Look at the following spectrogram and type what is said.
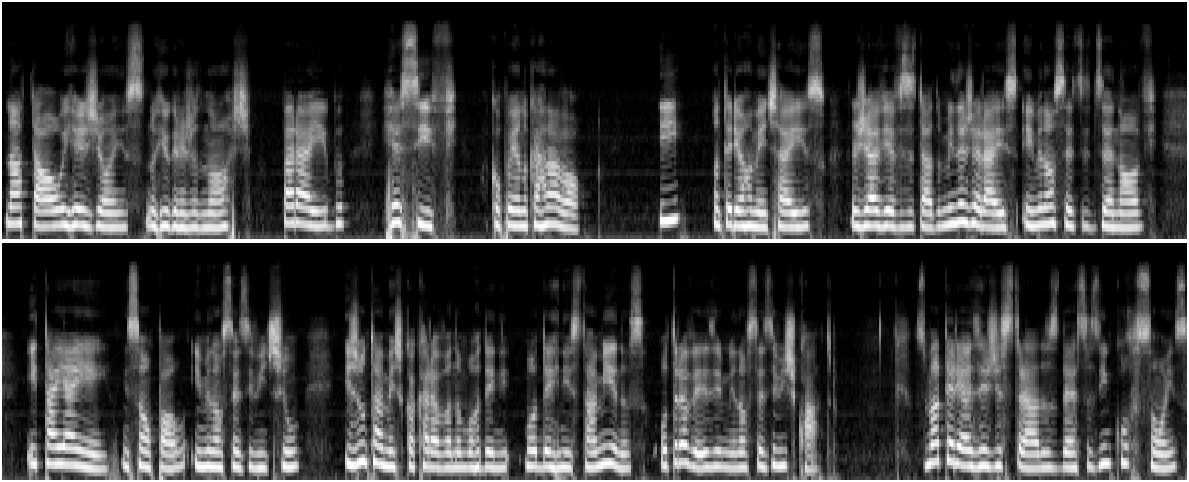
Natal e regiões no Rio Grande do Norte, Paraíba Recife, acompanhando o carnaval e, anteriormente a isso, já havia visitado Minas Gerais em 1919, Itanhaém, em São Paulo, em 1921 e, juntamente com a caravana modernista a Minas, outra vez em 1924. Os materiais registrados dessas incursões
